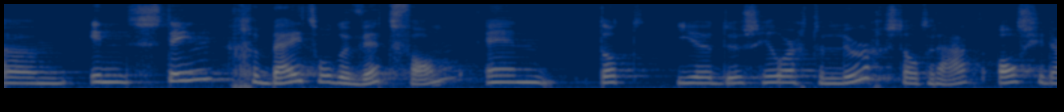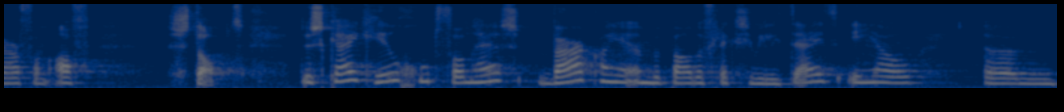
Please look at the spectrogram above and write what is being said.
um, in steen gebeitelde wet van. En dat je dus heel erg teleurgesteld raakt als je daarvan afstapt. Dus kijk heel goed van hè, waar kan je een bepaalde flexibiliteit in jouw, um,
